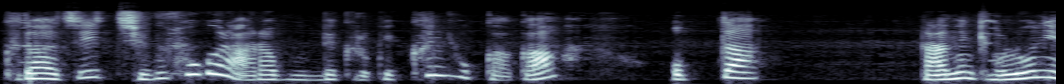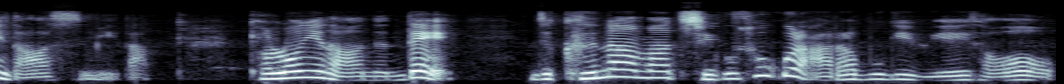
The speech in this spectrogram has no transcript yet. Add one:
그다지 지구 속을 알아보는데 그렇게 큰 효과가 없다라는 결론이 나왔습니다. 결론이 나왔는데 이제 그나마 지구 속을 알아보기 위해서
